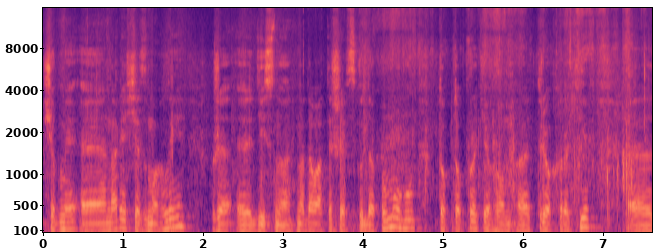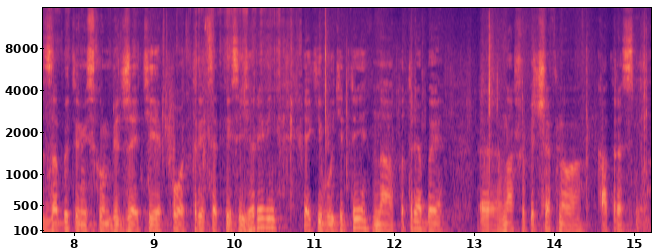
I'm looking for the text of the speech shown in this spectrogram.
щоб ми е, нарешті змогли вже е, дійсно надавати шефську допомогу. Тобто протягом е, трьох років забити в міському бюджеті по 30 тисяч гривень, які будуть йти на потреби нашого підшефного катера Сміла.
